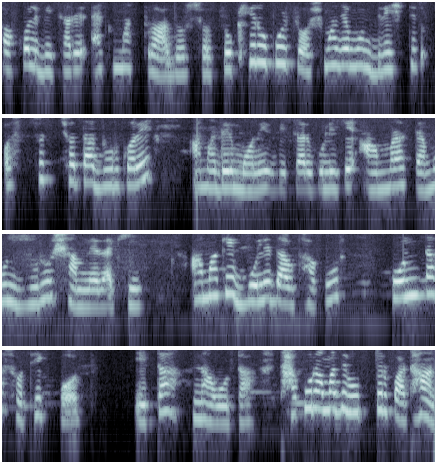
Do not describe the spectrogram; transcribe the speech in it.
সকল বিচারের একমাত্র আদর্শ। চোখের ওপর চশমা যেমন দৃষ্টির অস্বচ্ছতা দূর করে, আমাদের মনের বিচারগুলিকে আমরা তেমন গুরুর সামনে রাখি। আমাকে বলে দাও ঠাকুর, কোনটা সঠিক পথ, এটা না ওটা? ঠাকুর আমাদের উত্তর পাঠান।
